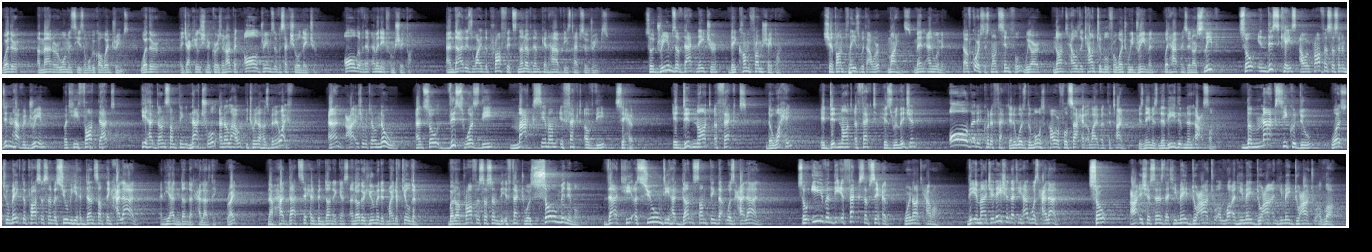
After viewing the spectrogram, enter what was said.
whether a man or a woman sees them, what we call wet dreams, whether ejaculation occurs or not, but all dreams of a sexual nature, all of them emanate from shaitan. And that is why the prophets, none of them can have these types of dreams. So dreams of that nature, they come from shaitan. Shaitan plays with our minds, men and women. Now of course it's not sinful, we are not held accountable for what we dream and what happens in our sleep. So in this case, our Prophet ﷺ didn't have a dream, but he thought that he had done something natural and allowed between a husband and wife. And Aisha would tell him no. And so this was the maximum effect of the sihr. It did not affect the wahi, it did not affect his religion, all that it could affect, and it was the most powerful sahir alive at the time. His name is Labid ibn al-A'sam. The max he could do was to make the Prophet assume he had done something halal, and he hadn't done that halal thing, right? Now, had that sihr been done against another human, it might have killed him. But our Prophet the effect was so minimal that he assumed he had done something that was halal. So even the effects of sihr were not haram. The imagination that he had was halal. So Aisha says that he made dua to Allah and he made dua and he made dua to Allah.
